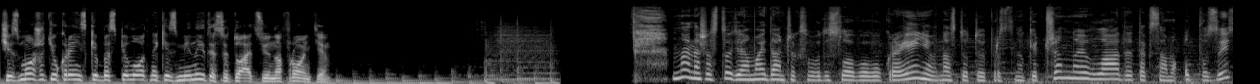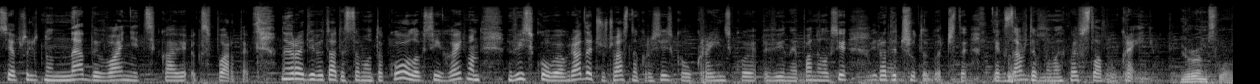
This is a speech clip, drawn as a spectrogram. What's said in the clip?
Чи зможуть українські безпілотники змінити ситуацію на фронті? Ну і наша студія майданчик свободи слова в Україні. В нас тут і представники чинної влади, так само опозиції, абсолютно недиванні цікаві експерти. Ну і раді вітати саме такого Олексій Гетьман, військовий оглядач, учасник російсько-української війни. Пане Олексій, ради чути бачити, як завжди в новинах Лайв. Слава Україні. Героям слава.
